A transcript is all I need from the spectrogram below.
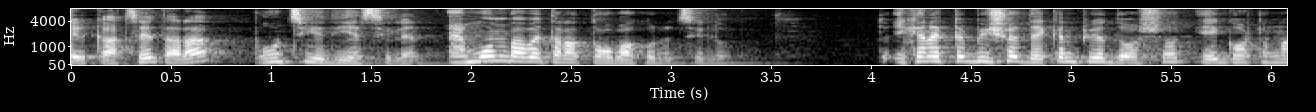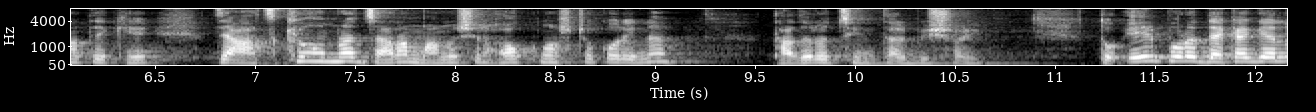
এর কাছে তারা পৌঁছিয়ে দিয়েছিলেন। এমনভাবে তারা তবা করেছিল। তো এখানে একটা বিষয় দেখেন প্রিয় দর্শক, এই ঘটনা থেকে যে আজকেও আমরা যারা মানুষের হক নষ্ট করি না, তাদেরও চিন্তার বিষয়। তো এরপরে দেখা গেল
